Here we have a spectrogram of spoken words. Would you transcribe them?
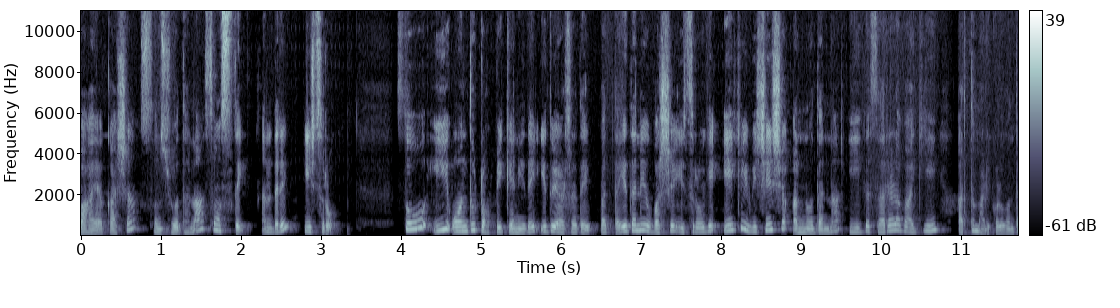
ಬಾಹ್ಯಾಕಾಶ ಸಂಶೋಧನಾ ಸಂಸ್ಥೆ, ಅಂದರೆ ಇಸ್ರೋ. ಸೊ ಈ ಒಂದು ಟಾಪಿಕ್ ಏನಿದೆ? ಇದು ಎರಡು ಸಾವಿರದ ಇಪ್ಪತ್ತೈದನೇ ವರ್ಷ ಇಸ್ರೋಗೆ ಏಕೆ ವಿಶೇಷ ಅನ್ನೋದನ್ನು ಈಗ ಸರಳವಾಗಿ ಅರ್ಥ ಮಾಡಿಕೊಳ್ಳುವಂಥ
